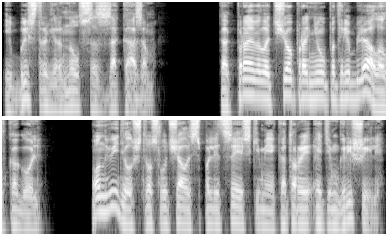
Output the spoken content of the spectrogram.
и быстро вернулся с заказом. Как правило, Чопра не употреблял алкоголь. Он видел, что случалось с полицейскими, которые этим грешили.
